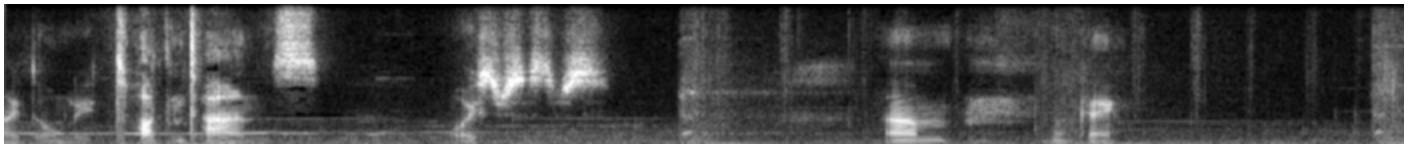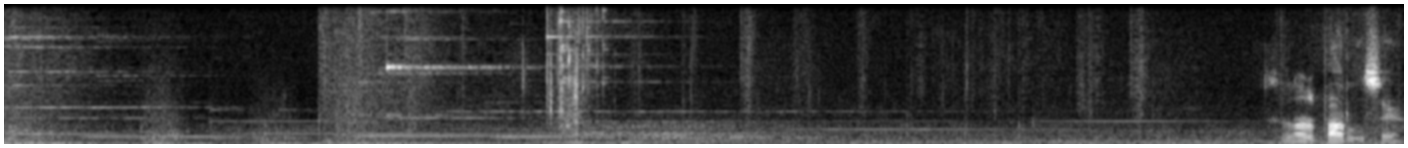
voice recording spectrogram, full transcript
Night only. Tottentans. Oyster Sisters. Um, okay. There's a lot of bottles here.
